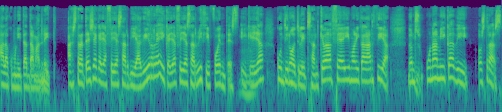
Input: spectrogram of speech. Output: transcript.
a la comunitat de Madrid estratègia que ja feia servir Aguirre i que ja feia servir Cifuentes mm. i que ella continua utilitzant. Què va fer ahir Mònica García? Doncs una mica dir, ostres,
